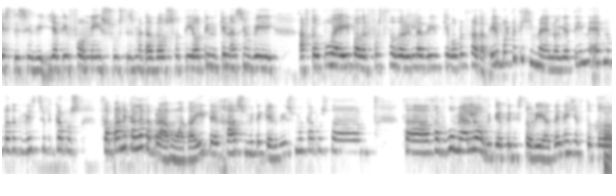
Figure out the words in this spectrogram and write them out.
αίσθηση για τη φωνή σου στις μεταδόσεις, ότι ό,τι και να συμβεί, αυτό που ε, είπε ο αδερφός του Θοδωρή, δηλαδή και εγώ πρώτη φορά, τα- είναι πολύ πετυχημένο, γιατί είναι, έχουμε πάντα την αίσθηση ότι κάπως θα πάνε καλά τα πράγματα, είτε χάσουμε είτε κερδίσουμε, κάπως θα, θα, θα βγούμε αλόβητοι από την ιστορία. Δεν έχει αυτό το, Χα.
